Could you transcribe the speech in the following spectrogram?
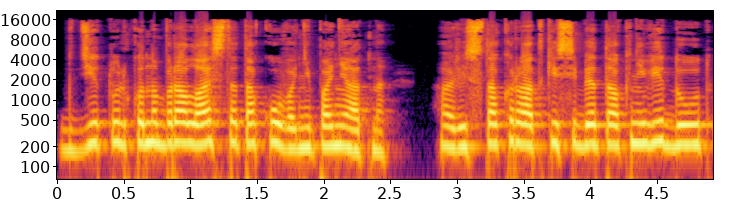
Где только набралась-то такого, непонятно. Аристократки себя так не ведут.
